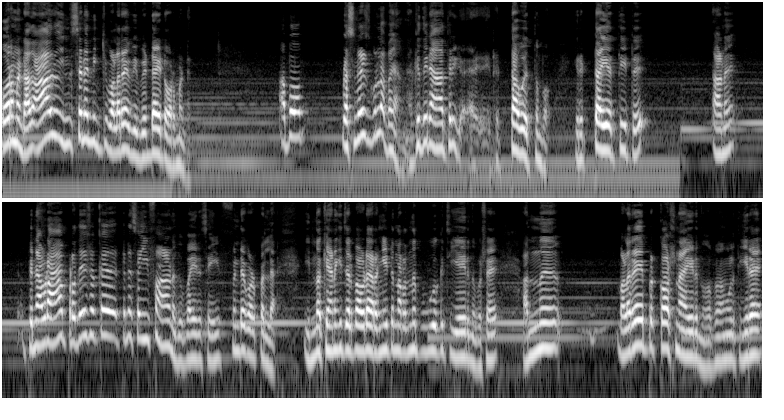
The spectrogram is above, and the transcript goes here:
ഓർമ്മയുണ്ട്. അത് ആ ഒരു ഇൻസിഡന്റ് എനിക്ക് വളരെ വിവിഡായിട്ട് ഓർമ്മയുണ്ട്. അപ്പോൾ പ്രസിഡന്റ് സ്കൂളിൽ അപ്പോൾ ഞങ്ങൾക്കിത് രാത്രി ഇരുട്ടാവും എത്തുമ്പോൾ ഇരുട്ടായി എത്തിയിട്ട് ആണ്. പിന്നെ അവിടെ ആ പ്രദേശമൊക്കെ പിന്നെ സേഫാണ് ദുബായിൽ സേഫിന്റെ കുഴപ്പമില്ല. ഇന്നൊക്കെ ആണെങ്കിൽ ചിലപ്പോൾ അവിടെ ഇറങ്ങിയിട്ട് നടന്ന് പോവുകയൊക്കെ ചെയ്യായിരുന്നു. പക്ഷേ അന്ന് വളരെ പ്രിക്കോഷൻ ആയിരുന്നു. അപ്പോൾ നമ്മൾ തീരെ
